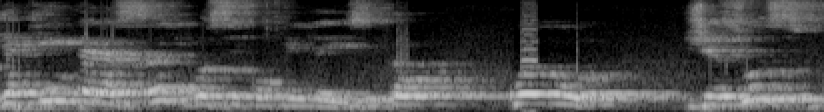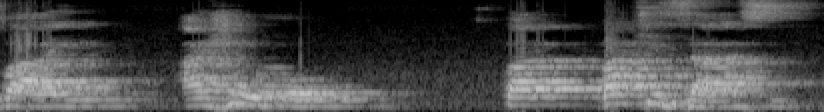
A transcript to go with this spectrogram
E aqui é interessante você compreender isso. Então, quando Jesus vai a João para batizar-se,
